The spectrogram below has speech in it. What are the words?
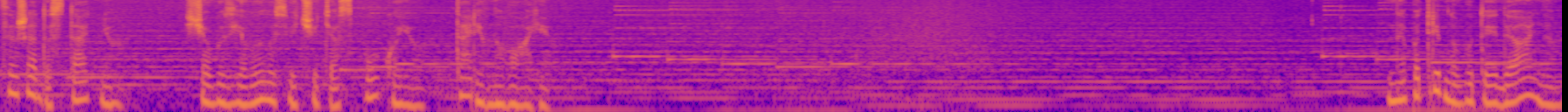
Це вже достатньо, щоб з'явилось відчуття спокою та рівноваги. Не потрібно бути ідеальним,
